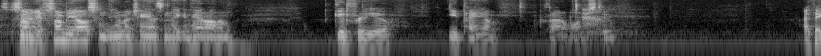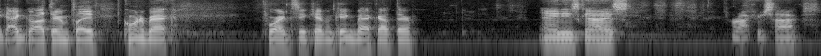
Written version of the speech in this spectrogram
Some, Yeah. If somebody else can give him a chance and they can hit on him, good for you. You pay him because I don't want us to. I think I'd go out there and play cornerback before I'd see Kevin King back out there. Any of these guys, rock your socks.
